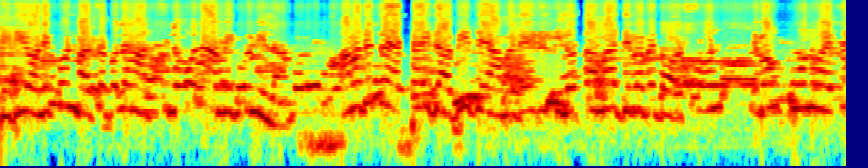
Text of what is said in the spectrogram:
দিদি অনেকক্ষণ বাচ্চা কোলে হাত ছিল বলে আমি একটু নিলাম। আমাদের তো একটাই দাবি যে আমাদের তিলোত্তমার যেভাবে ধর্ষণ এবং খুন হয়েছে,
